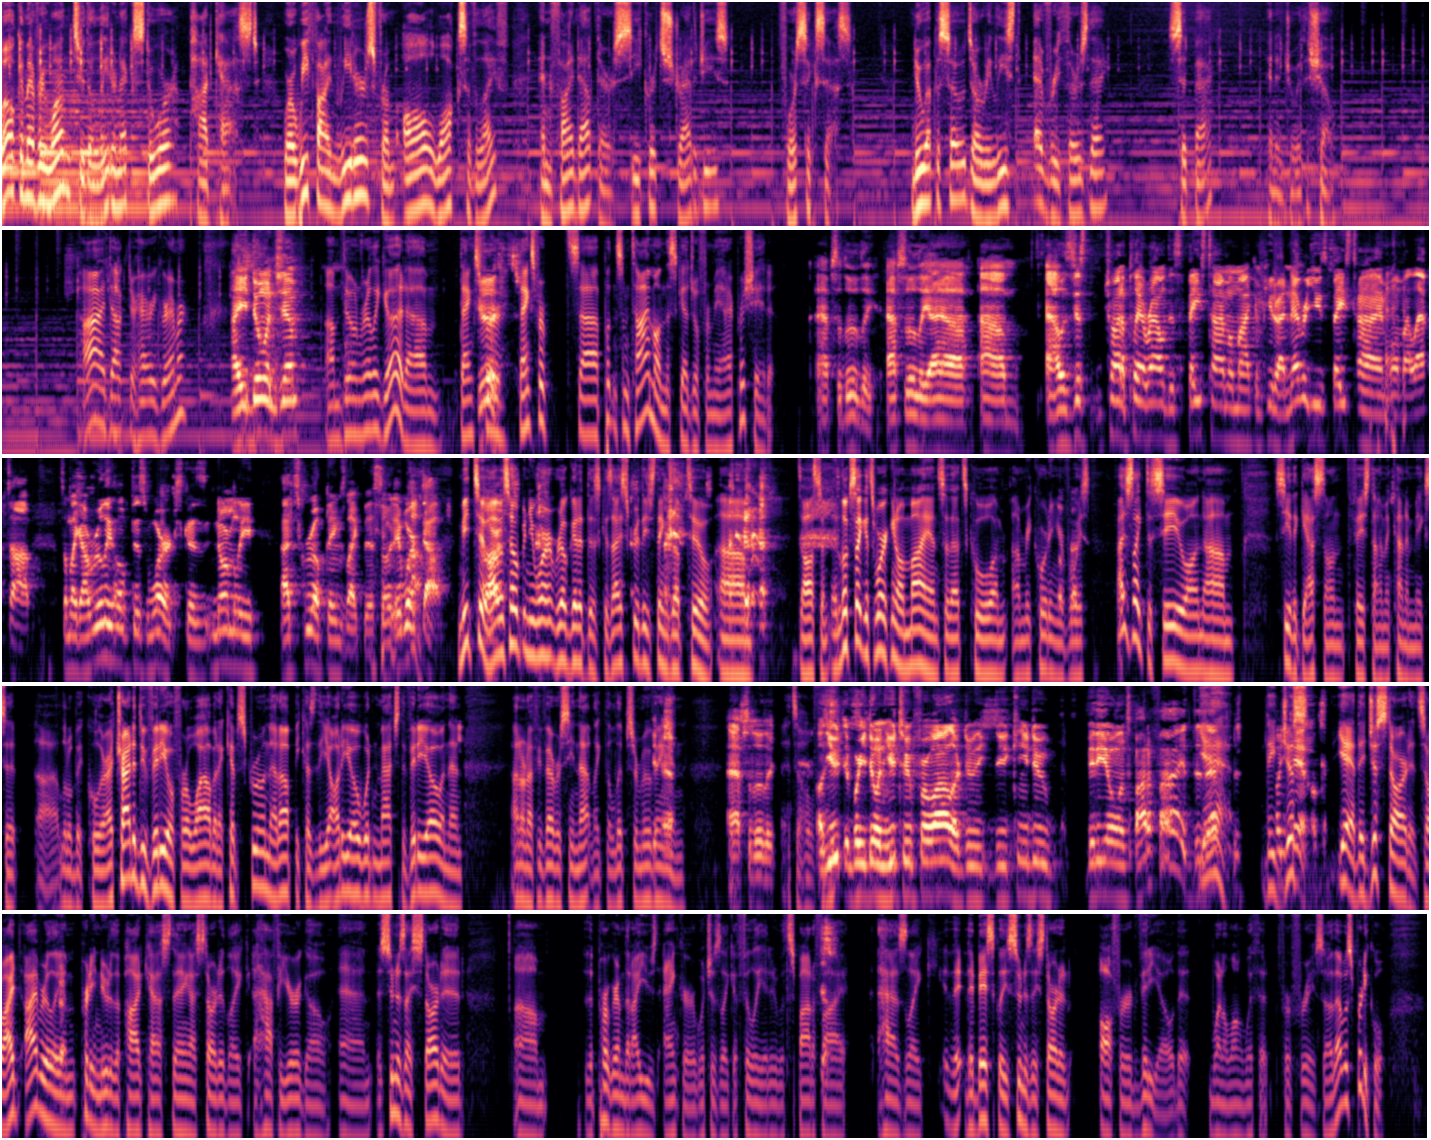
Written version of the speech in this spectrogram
Welcome, everyone, to the Leader Next Door podcast, where we find leaders from all walks of life and find out their secret strategies for success. New episodes are released every Thursday. Sit back and enjoy the show. Hi, Dr. Harry Grammer. How you doing, Jim? I'm doing really good. Um, thanks good. for thanks for uh, putting some time on the schedule for me. I appreciate it. Absolutely, absolutely. I uh, um, I was just trying to play around with this FaceTime on my computer. I never use FaceTime on my laptop, so I'm like, I really hope this works because normally I'd screw up things like this. So it worked oh, out. Me too. I was hoping you weren't real good at this because I screw these things up too. Um, it's awesome. It looks like it's working on my end, so that's cool. I'm I'm recording your okay. voice. I just like to see you on um, see the guest on FaceTime. It kind of makes it uh, a little bit cooler. I tried to do video for a while, but I kept screwing that up because the audio wouldn't match the video, and then I don't know if you've ever seen that. Like the lips are moving, yeah, and absolutely, it's a whole. Oh, you were you doing YouTube for a while, or do, do you, can you do video on Spotify? Does yeah. That, they oh, just okay. yeah they just started so i i really okay. am pretty new to the podcast thing i started like a half a year ago and as soon as i started um the program that i used anchor which is like affiliated with spotify yes. Has like they, they basically as soon as they started offered video that went along with it for free so that was pretty cool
